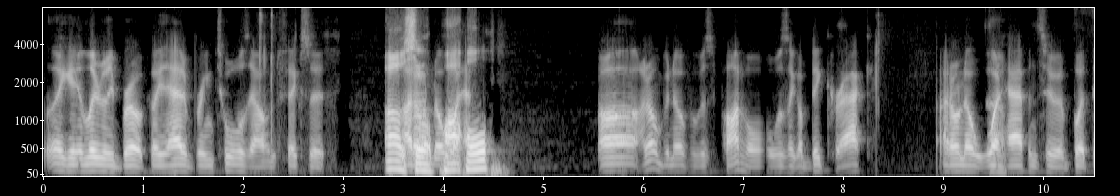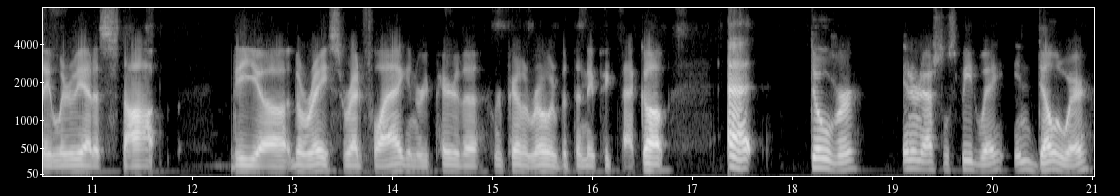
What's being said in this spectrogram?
Like it literally broke. Like they had to bring tools out and fix it. oh, I so a don't know pothole? Uh, I don't even know if it was a pothole. It was like a big crack. I don't know what Oh. happened to it, but they literally had to stop the uh, the race, red flag, and repair the repair the road. But then they picked back up at Dover International Speedway in Delaware.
